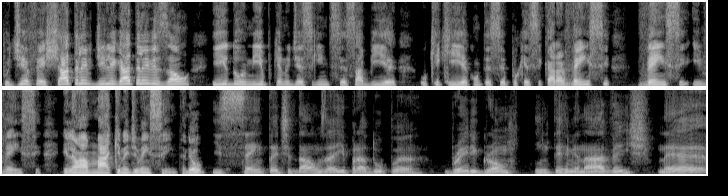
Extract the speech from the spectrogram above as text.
Podia fechar, desligar a televisão e ir dormir, porque no dia seguinte você sabia o que, que ia acontecer, porque esse cara vence, vence e vence. Ele é uma máquina de vencer, entendeu? E sem touchdowns aí para a dupla Brady Gronk intermináveis, né?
